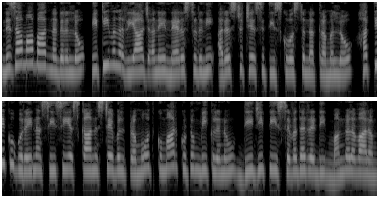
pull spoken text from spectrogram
నిజామాబాద్ నగరంలో ఇటీవల రియాజ్ అనే నేరస్తుడిని అరెస్టు చేసి తీసుకువస్తున్న క్రమంలో హత్యకు గురైన సీసీఎస్ కానిస్టేబుల్ ప్రమోద్ కుమార్ కుటుంబీకులను డీజీపీ శివధర్ రెడ్డి మంగళవారం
